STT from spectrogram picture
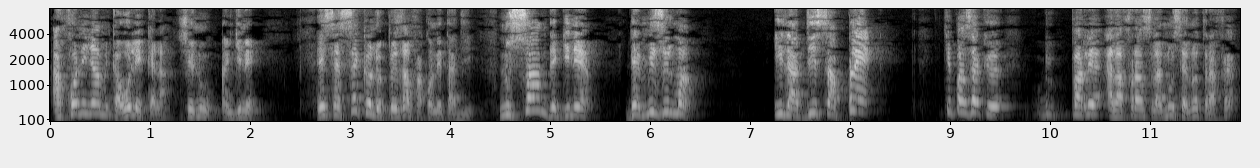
À Foninyamika, chez nous, en Guinée. Et c'est ce que le président Fakonde a dit. Nous sommes des Guinéens, des musulmans. Il a dit ça plein. Tu pensais que parler à la France, là, nous, c'est notre affaire.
